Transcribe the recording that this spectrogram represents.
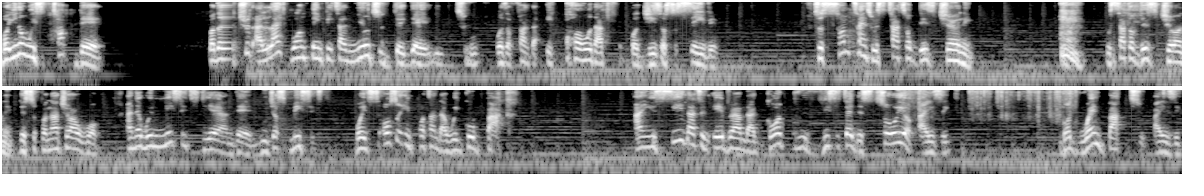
But you know, we stopped there. But the truth, I like one thing Peter knew today too was the fact that he called out for Jesus to save him. So sometimes we start up this journey we start off this journey, the supernatural work, and then we miss it here and there. We just miss it. But it's also important that we go back. And you see that in Abraham, that God revisited the story of Isaac. God went back to Isaac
